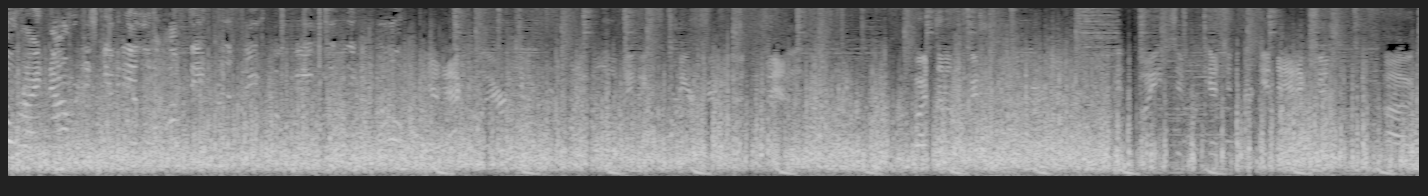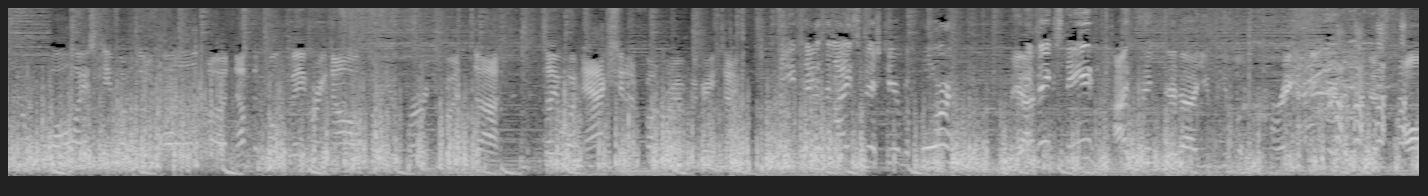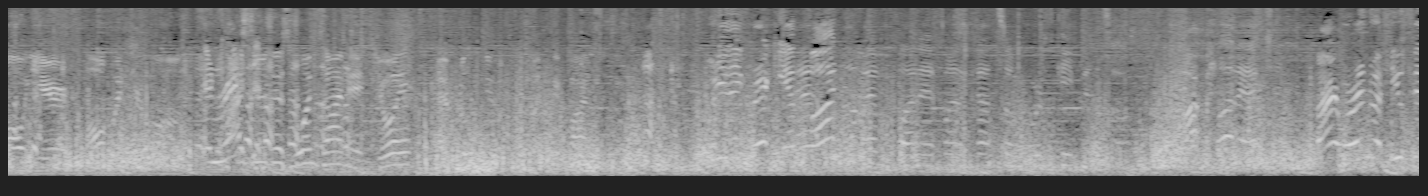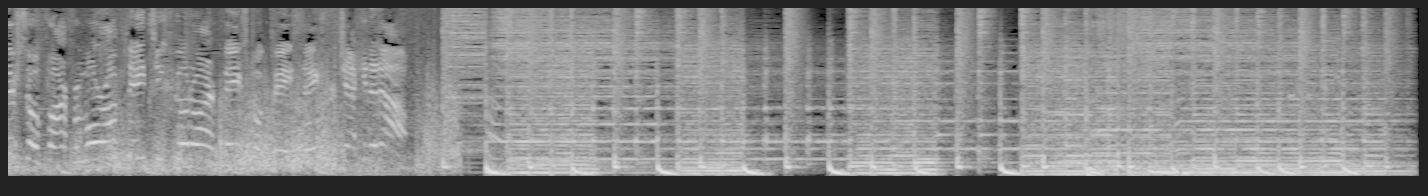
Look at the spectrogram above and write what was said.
low right now. We're just giving you a little update for the Facebook page. Yeah, actual air temperatures are below maybe 40 or 50 with the wind. But uh, the fish are getting bites and we're catching, they're getting action. Uh, walleyes came up to the hole. Uh, nothing but big right now for your perch, but uh, tell you what, action and fun. We're having a great time. Steve hasn't ice fished here before. Yeah. What do you think, Steve? I think that uh, you people are crazy. for doing this all year, all winter long. And I Rick's- do this one time and enjoy it. I really do. It's like we finally do it. What do you think, Rick? You having fun? I'm having fun. I finally caught something worth keeping, so a lot of action. All right, we're into a few fish so far. For more updates, you can go to our Facebook page. Thanks for checking it out.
